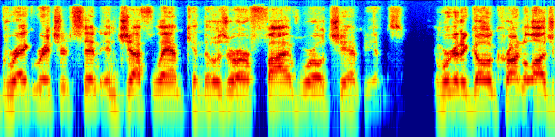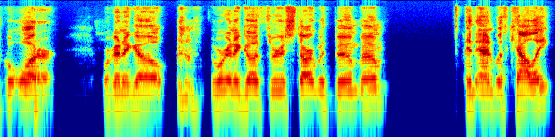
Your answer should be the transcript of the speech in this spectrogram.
Greg Richardson and Jeff Lampkin. Those are our five world champions, and we're going to go in chronological order. We're going to go. we're to go through. Start with Boom Boom, and end with Kelly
